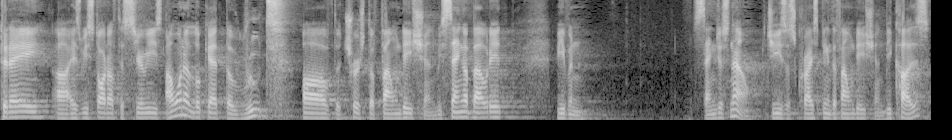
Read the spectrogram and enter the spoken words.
Today, uh, as we start off the series, I want to look at the root of the church, the foundation. We sang about it. We even sang just now Jesus Christ being the foundation. Because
